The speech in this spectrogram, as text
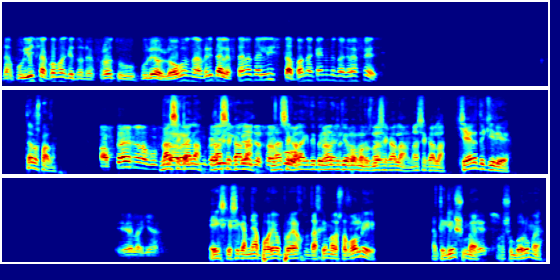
να πουλήσει ακόμα και τον εφρό του που λέει ο λόγος, να βρει τα λεφτά να τα λύσει τα μπαν να κάνει μεταγραφές. Τέλος πάντων. Αυτά είχα να πω Να σε φιλαράκι καλά, μου, να καλή σε καλά. συνέχεια, σ' Να σε ακούω. καλά, γιατί περιμένει Να και ο σε επόμενος. καλά, Να σε γεια καλά, να σε καλά. Χαίρετε κύριε. Έλα, γεια. Έχεις και εσύ καμιά πορεία που προέρχονται τα χρήματα στο βόλεϊ. Να τη λύσουμε Έτσι. όσο μπορούμε;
